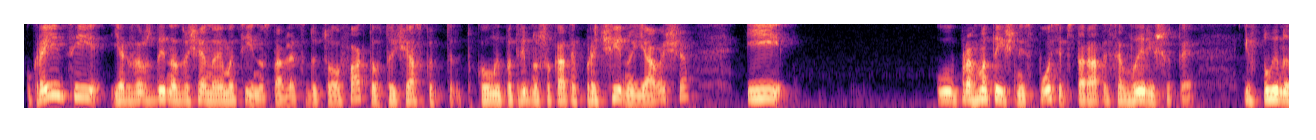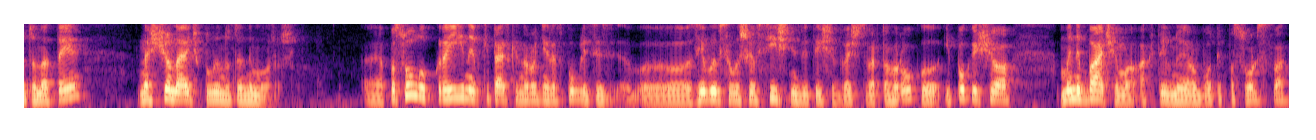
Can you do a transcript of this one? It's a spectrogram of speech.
Українці, як завжди, надзвичайно емоційно ставляться до цього факту в той час, коли потрібно шукати причину явища і у прагматичний спосіб старатися вирішити і вплинути на те, на що навіть вплинути не можеш. Е, Посол України в Китайській Народній Республіці е, з'явився лише в січні 2024 року, і поки що ми не бачимо активної роботи посольства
